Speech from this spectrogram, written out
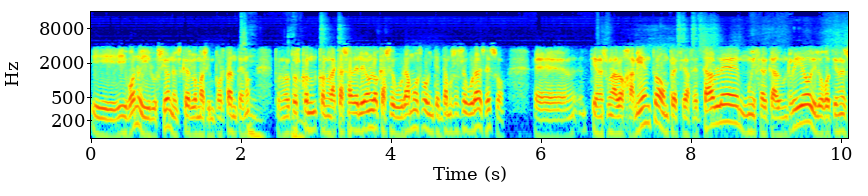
y, bueno, ilusiones, que es lo más importante, ¿no? Pues nosotros con, con, la Casa de León lo que aseguramos o intentamos asegurar es eso. Eh, tienes un alojamiento a un precio aceptable, muy cerca de un río, y luego tienes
